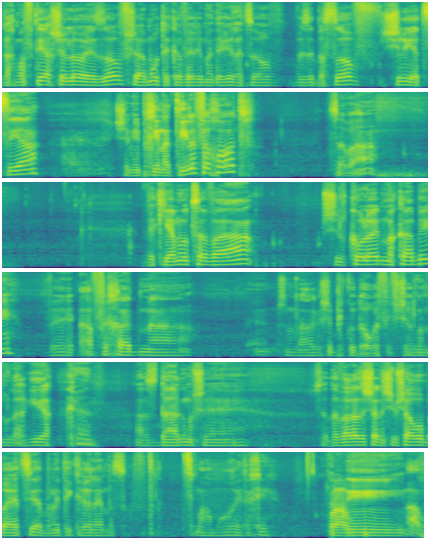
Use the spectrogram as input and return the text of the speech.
לך מבטיח שלא אעזוב, שאמות תקבר עם הדגל הצהוב. וזה בסוף שיר יציע, שמבחינתי לפחות, צוואה. וקיימנו צוואה של כל אוהד מכבי, ואף אחד מה... מהרגע שפיקוד העורף אפשר לנו להגיע. כן. אז דאגנו ש... שהדבר הזה שאנשים שרו ביציע באמת יקרה להם בסוף. צמרמורת, אחי. וואו. אני... וואו.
